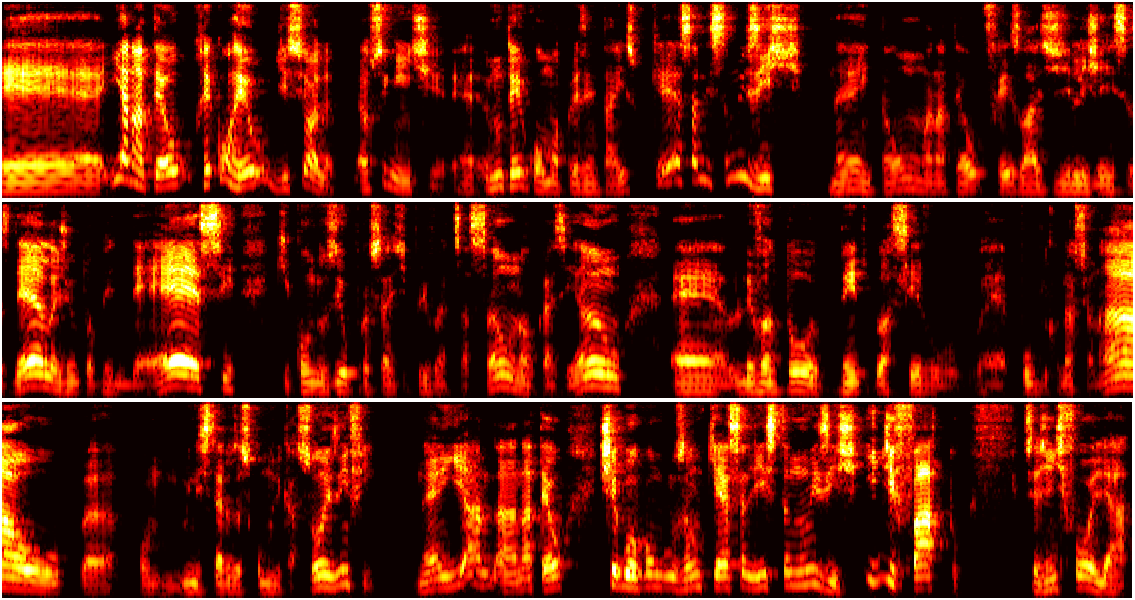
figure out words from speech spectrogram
É, e a Anatel recorreu, disse: olha, é o seguinte, é, eu não tenho como apresentar isso, porque essa lista não existe. Né? Então, a Anatel fez lá as diligências dela junto ao BNDES, que conduziu o processo de privatização na ocasião, é, levantou dentro do acervo é, público nacional, é, com o Ministério das Comunicações, enfim. Né? E a, a Anatel chegou à conclusão que essa lista não existe. E, de fato, se a gente for olhar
